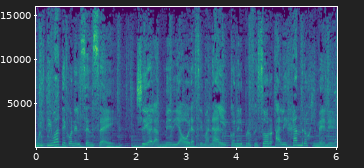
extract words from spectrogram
Cultivate con el Sensei. Llega la media hora semanal con el profesor Alejandro Jiménez.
